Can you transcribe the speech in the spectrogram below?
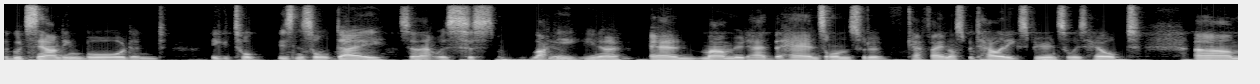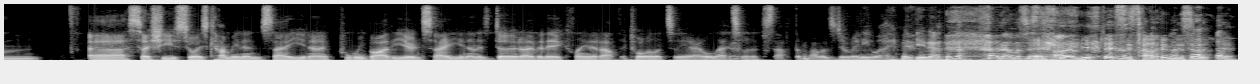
a good sounding board, and he could talk business all day. So that was just lucky, yeah. you know and mum who'd had the hands-on sort of cafe and hospitality experience always helped um, uh, so she used to always come in and say, you know, pull me by the ear and say, you know, there's dirt over there, clean it up, the toilets, you know, all that yeah. sort of stuff that mothers do anyway. But you know, and that was just home. That's just home, isn't it?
